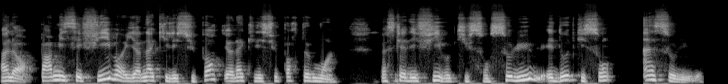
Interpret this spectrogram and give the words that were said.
Alors, parmi ces fibres, il y en a qui les supportent, il y en a qui les supportent moins. Parce qu'il y a des fibres qui sont solubles et d'autres qui sont insolubles.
